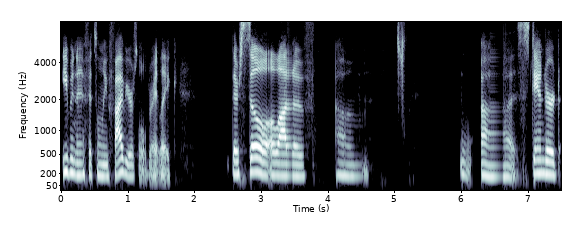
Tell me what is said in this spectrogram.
even if it's only five years old right like there's still a lot of um uh standard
